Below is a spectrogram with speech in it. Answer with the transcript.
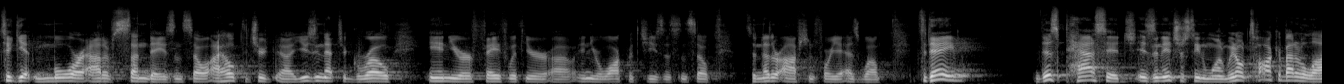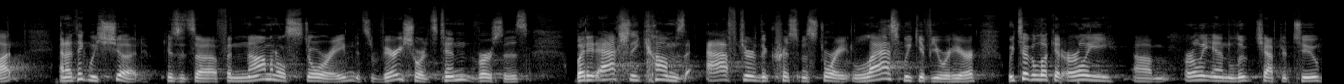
to get more out of Sundays. And so I hope that you're uh, using that to grow in your faith with your, uh, in your walk with Jesus. And so it's another option for you as well. Today, this passage is an interesting one. We don't talk about it a lot, and I think we should because it's a phenomenal story. It's very short, it's 10 verses, but it actually comes after the Christmas story. Last week, if you were here, we took a look at early, um, early in Luke chapter 2,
